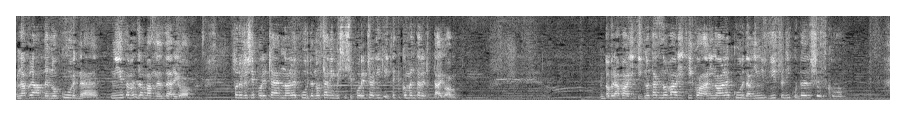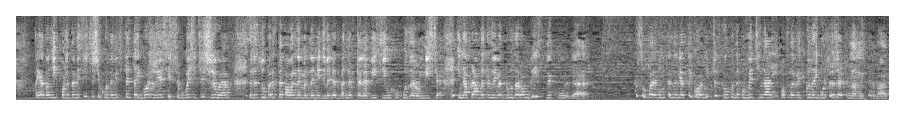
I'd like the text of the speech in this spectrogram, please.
Naprawdę, no kurde, nie jest nawet zabawne, serio. Sorry, że się poryczałem, no ale kurde, no sami byście się poryczali i takie komentarze czytają. Dobra, walić ich, no tak, no walić ich, kochani, no ale kurde, oni mi zniszczyli, kurde, wszystko. A ja do nich poszedłem, wiecie, się kurde, wiecie, to jest najgorsze, że ja się się cieszyłem, że super z będę mieć wywiad, będę w telewizji, uchuchu zarąbiście i naprawdę ten wywiad był zarąbisty, kurde. Super był ten wywiad, tylko oni wszystko, kurde, powycinali i powstawiali tylko najgorsze rzeczy na mój temat.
